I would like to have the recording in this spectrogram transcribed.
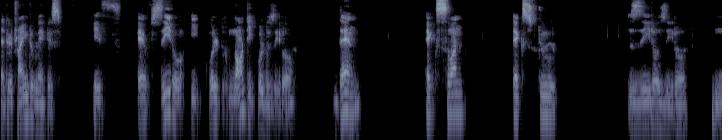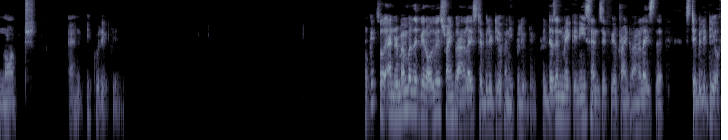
that we're trying to make is if f0 equal to not equal to 0, then x1, x2, 0, 0 not an equilibrium okay so and remember that we're always trying to analyze stability of an equilibrium it doesn't make any sense if we are trying to analyze the stability of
